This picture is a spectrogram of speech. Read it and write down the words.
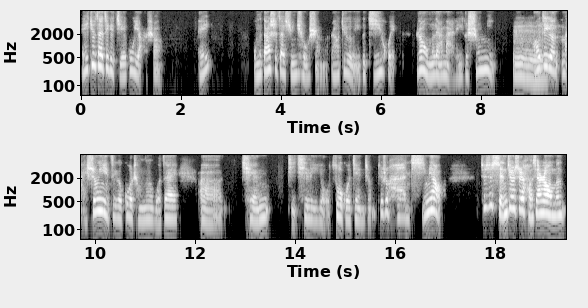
哎，就在这个节骨眼上，哎。我们当时在寻求什么，然后就有一个机会，让我们俩买了一个生意。嗯，然后这个买生意这个过程呢，我在啊、呃、前几期里有做过见证，就是很奇妙，就是神就是好像让我们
